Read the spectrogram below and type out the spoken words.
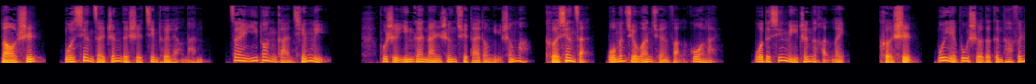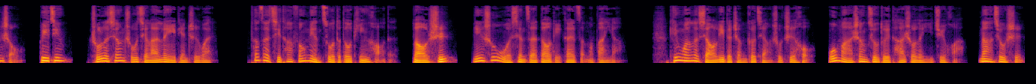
老师，我现在真的是进退两难。在一段感情里，不是应该男生去带动女生吗？可现在我们却完全反了过来。我的心里真的很累，可是我也不舍得跟他分手。毕竟除了相处起来累一点之外。”他在其他方面做的都挺好的，老师，您说我现在到底该怎么办呀？听完了小丽的整个讲述之后，我马上就对她说了一句话，那就是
